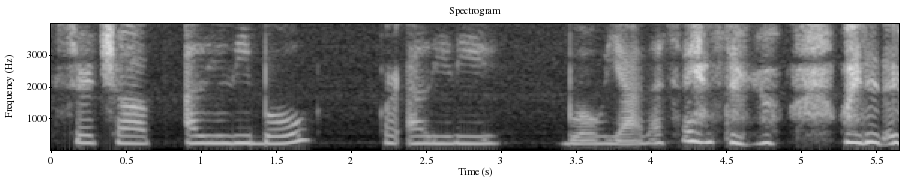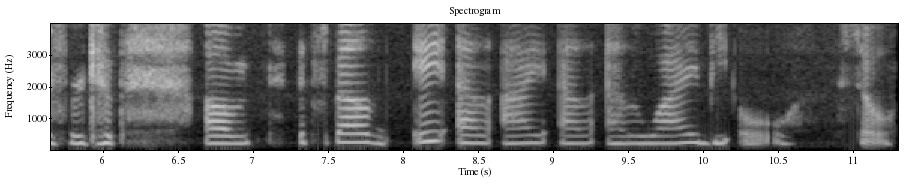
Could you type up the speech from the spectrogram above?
search up Alillybo or Alili Bo. Yeah, that's my Instagram. Why did I forget? Um, it's spelled A L I L L Y B O. So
